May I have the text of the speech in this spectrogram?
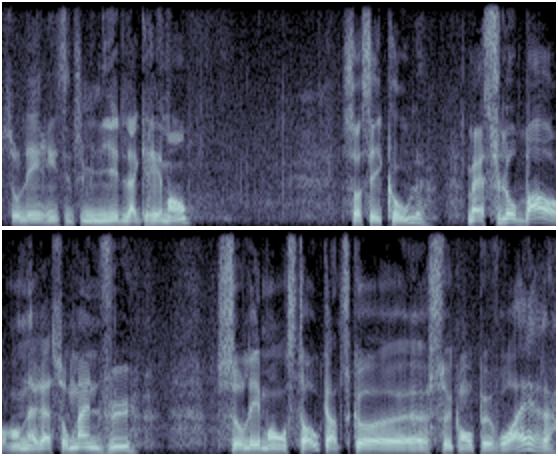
sur les résidus miniers de la Grémont. Ça, c'est cool. Mais sur l'autre bord, on aurait sûrement une vue sur les monts Stoke, en tout cas euh, ceux qu'on peut voir.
